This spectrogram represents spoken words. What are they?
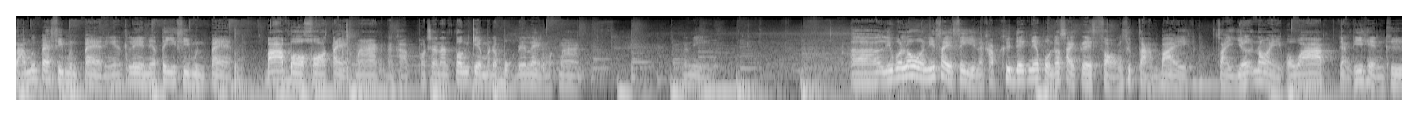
สามหมื่นแปดสี่หมื่นแปดอย่างเงี้ยเลนเนี้ยตีสี่หมื่นแปดบ้าบอคอแตกมากนะครับ เพราะฉะนั้นต้นเกมมันจะบุกได้แรงมากๆ นั่นเอง ลิเวอร์โลอันนี้ใส่ 4 นะครับ คือเด็กเนี้ยผมจะใส่เกรด 2 13 ใบ ใส่เยอะหน่อย เพราะว่าอย่างที่เห็นคือ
